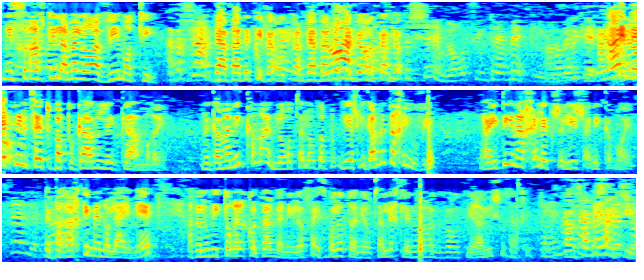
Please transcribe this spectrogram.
נשרפתי, למה לא אוהבים אותי. ועבדתי ועוד פעם, לא, ועבדתי לא ועוד פעם. רוצים ו- את השם, לא רוצים את האמת, כאילו. הכאב. יש- האמת נמצאת בפגם לגמרי. וגם אני כמוהם, לא רוצה להודות, יש לי גם את החיובי. ראיתי הנה החלק שלי שאני כמוהם. וברחתי ממנו לאמת, אבל הוא מתעורר כל פעם ואני לא יכולה לסבול אותו, אני רוצה ללכת לנוער הגבעות, נראה לי שזה הכי טוב. גם שם מסלקים.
